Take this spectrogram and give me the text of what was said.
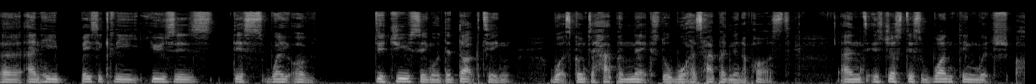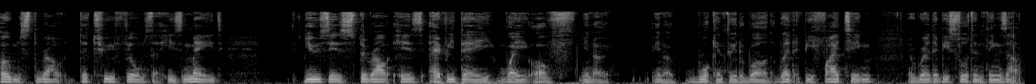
uh, and he basically uses this way of deducing or deducting what's going to happen next or what has happened in the past. And it's just this one thing which Holmes throughout the two films that he's made uses throughout his everyday way of you know you know walking through the world whether it be fighting or whether it be sorting things out.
